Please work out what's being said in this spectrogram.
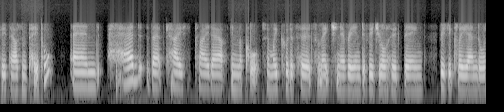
2,000 people. And had that case played out in the courts, and we could have heard from each and every individual who'd been physically and or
